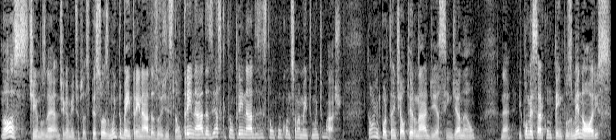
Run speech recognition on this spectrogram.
nós tínhamos, né, antigamente, as pessoas muito bem treinadas hoje estão treinadas e as que estão treinadas estão com um condicionamento muito baixo. Então, o importante é alternar dia sim, dia não. né? E começar com tempos menores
